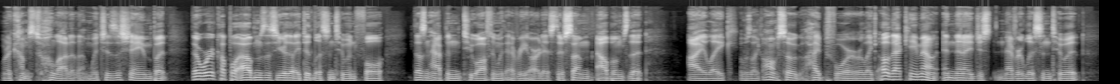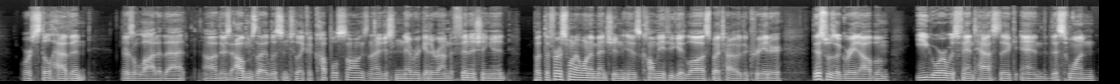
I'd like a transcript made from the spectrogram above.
when it comes to a lot of them, which is a shame. But there were a couple albums this year that I did listen to in full. doesn't happen too often with every artist. There's some albums that I like was like, oh, I'm so hyped for, or like, oh, that came out, and then I just never listened to it, or still haven't. There's a lot of that. Uh, there's albums that I listen to like a couple songs, and then I just never get around to finishing it. But the first one I want to mention is "Call Me If You Get Lost" by Tyler the Creator. This was a great album. Igor was fantastic, and this one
